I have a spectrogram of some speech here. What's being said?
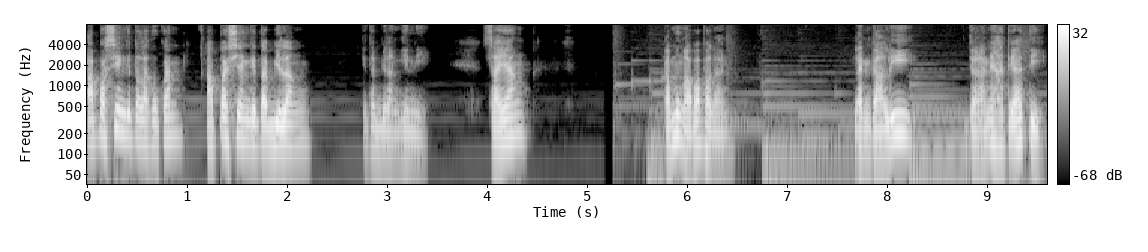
Apa sih yang kita lakukan? Apa sih yang kita bilang? Kita bilang gini, sayang, kamu gak apa-apa kan? Lain kali jalannya hati-hati.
